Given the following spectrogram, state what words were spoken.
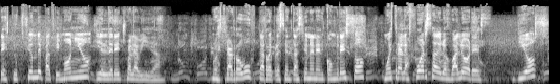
destrucción de patrimonio y el derecho a la vida. Nuestra robusta representación en el Congreso muestra la fuerza de los valores, Dios,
